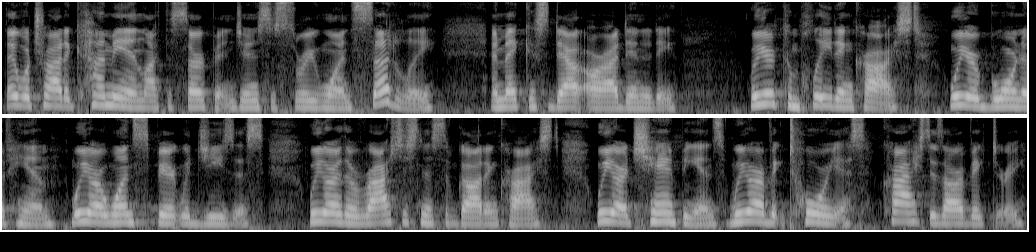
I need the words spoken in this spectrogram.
they will try to come in like the serpent in Genesis 3 1 subtly and make us doubt our identity. We are complete in Christ. We are born of Him. We are one spirit with Jesus. We are the righteousness of God in Christ. We are champions. We are victorious. Christ is our victory.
